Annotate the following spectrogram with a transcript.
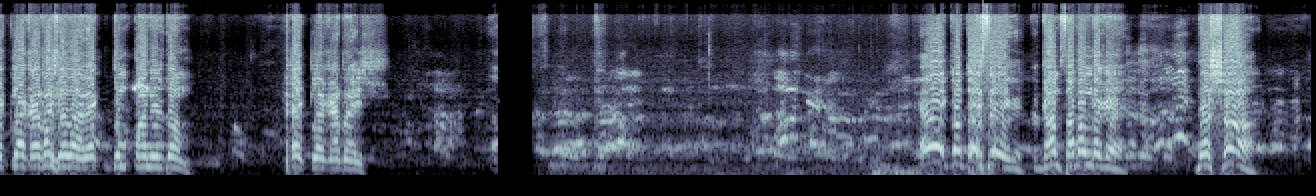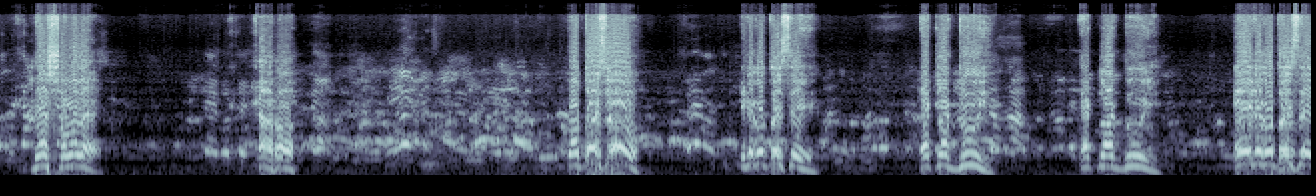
এক লাখ আঠাইশ হাজার, একদম পানির দাম। এক লাখ আঠাইশ। এই, কত হয়েছে গামছা বান্ধাকে দেড়শো? দেড়শো বলে। কত হয়েছে এটা কত হয়েছে এক লাখ দুই। এক লাখ দুই। এইটা কত হয়েছে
